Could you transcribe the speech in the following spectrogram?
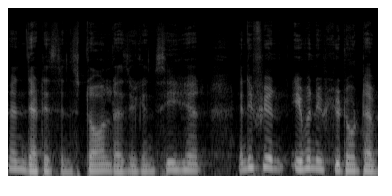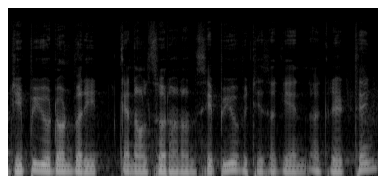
And that is installed as you can see here. And if you even if you don't have GPU don't worry it can also run on CPU which is again a great thing.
